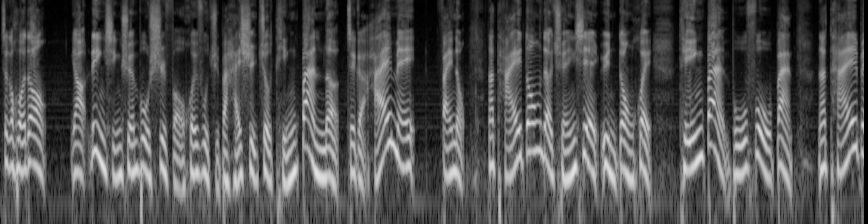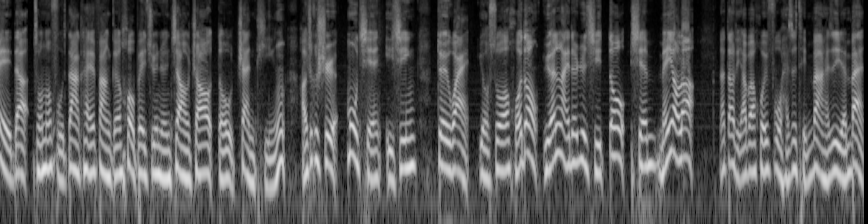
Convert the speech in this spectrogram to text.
这个活动要另行宣布是否恢复举办，还是就停办了？这个还没。final，那台东的全县运动会停办不复办，那台北的总统府大开放跟后备军人教招都暂停。好，这个是目前已经对外有说活动原来的日期都先没有了。那到底要不要恢复，还是停办，还是延办？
